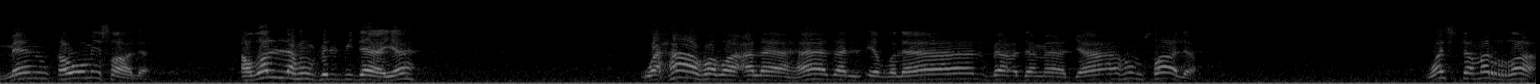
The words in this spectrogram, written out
من قوم صالح. أضلهم في البداية وحافظ على هذا الإضلال بعدما جاءهم صالح. واستمر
